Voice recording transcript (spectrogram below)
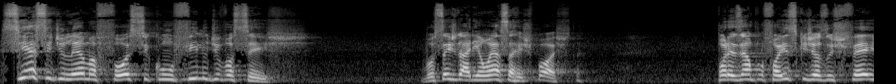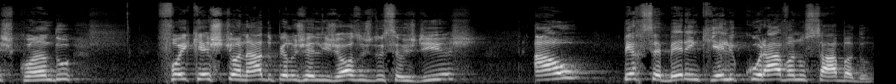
se esse dilema fosse com o filho de vocês, vocês dariam essa resposta? Por exemplo, foi isso que Jesus fez quando foi questionado pelos religiosos dos seus dias, ao perceberem que ele curava no sábado.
